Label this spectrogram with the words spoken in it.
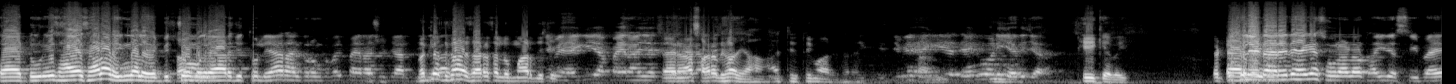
ਟਾਇਰ ਟੂਰ ਇਹ ਹੈ ਸਾਰਾ ਰੀਨਲ ਹੈ ਵਿੱਚੋਂ ਮਗਰਿਆੜ ਜਿੱਥੋਂ ਲਿਆ ਰੰਗ ਰੰਗ ਬਾਈ ਪੈਰਾਂ ਚੋਂ ਚਾਰ ਵਧੀਆ ਦਿਖਾ ਦੇ ਸਾਰਾ ਥੱਲੋਂ ਮਾਰ ਦੇ ਜਿਵੇਂ ਹੈਗੀ ਆ ਪੈਰਾਂ ਜਾਂ ਪੈਰ ਸਾਰਾ ਦਿਖਾ ਦੇ ਹਾਂ ਇੱਥੇ ਉੱਥੇ ਹੀ ਮਾਰ ਦੇ ਸਾਰਾ। ਜਿਵੇਂ ਹੈਗੀ ਆ ਜੈਨੂਅਨ ਹੀ ਹੈ ਇਹਦੀ ਯਾਰ। ਠੀਕ ਹੈ ਬਈ। ਤੇ ਟਾਇਰ ਇਹਦੇ ਹੈਗੇ 16 ਨਾਲ 28 ਦੇ 80 ਪਏ।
